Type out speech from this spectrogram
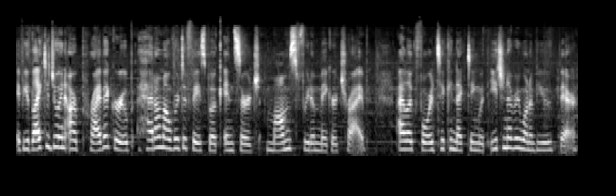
If you'd like to join our private group, head on over to Facebook and search Mom's Freedom Maker Tribe. I look forward to connecting with each and every one of you there.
